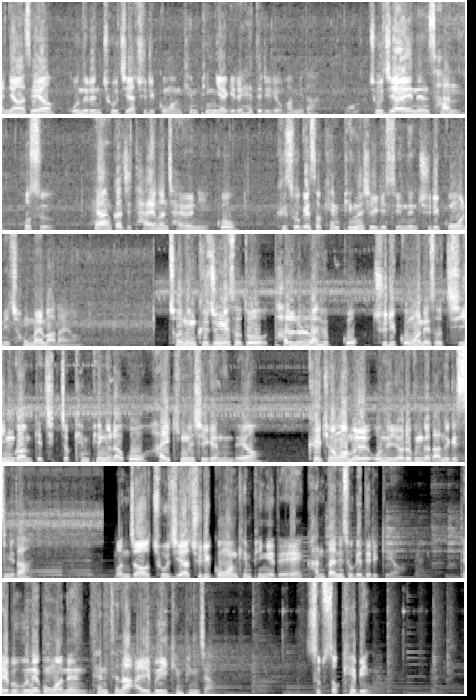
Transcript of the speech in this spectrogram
안녕하세요. 오늘은 조지아 주립공원 캠핑 이야기를 해드리려고 합니다. 조지아에는 산, 호수, 해안까지 다양한 자연이 있고 그 속에서 캠핑을 즐길 수 있는 주립공원이 정말 많아요. 저는 그 중에서도 탈룰라 협곡 주립공원에서 지인과 함께 직접 캠핑을 하고 하이킹을 즐겼는데요. 그 경험을 오늘 여러분과 나누겠습니다. 먼저 조지아 주립공원 캠핑에 대해 간단히 소개드릴게요. 대부분의 공원은 텐트나 RV 캠핑장, 숲속 캐빈,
